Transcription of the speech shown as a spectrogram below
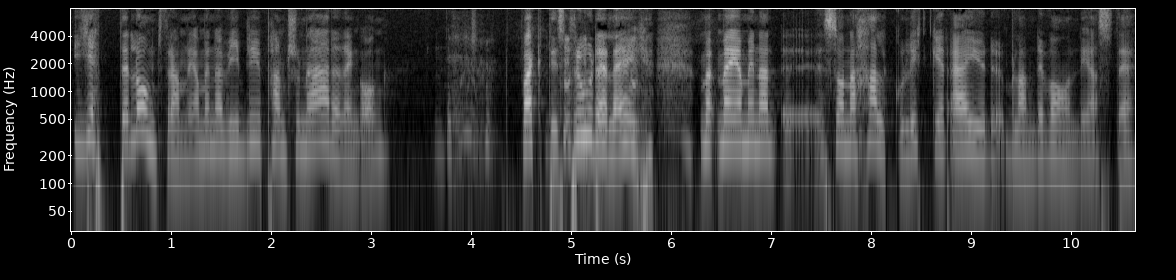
jättelångt fram, jag menar vi blir ju pensionärer en gång. Faktiskt, tro det eller ej. Men, men jag menar, eh, sådana halkolyckor är ju bland de vanligaste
